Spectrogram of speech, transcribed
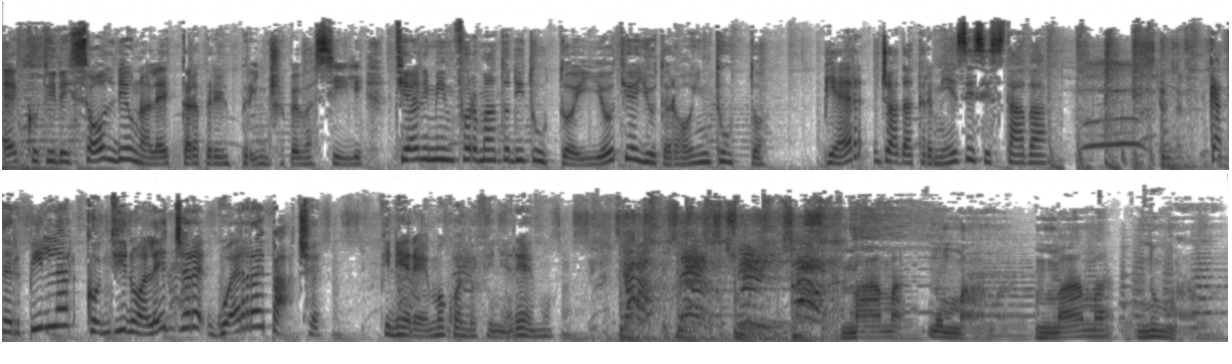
Eccoti dei soldi e una lettera per il principe Vasili. Tienimi informato di tutto e io ti aiuterò in tutto. Pierre già da tre mesi si stava... Caterpillar continua a leggere Guerra e Pace. Finiremo quando finiremo. Mama non mama, mama non mama.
